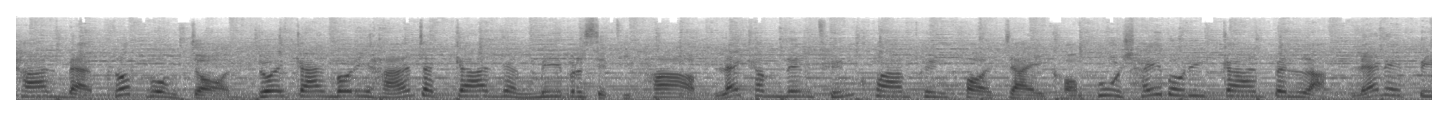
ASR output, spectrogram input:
คารแบบครบวงจร โดยการบริหารจัดการอย่างมีประสิทธิภาพ และคำนึงถึงความพึงพอใจของผู้ใช้บริการเป็นหลัก และในปี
